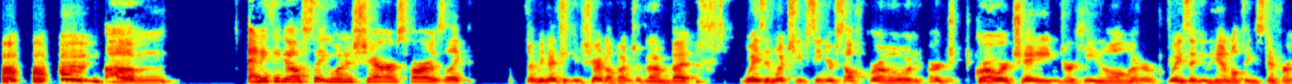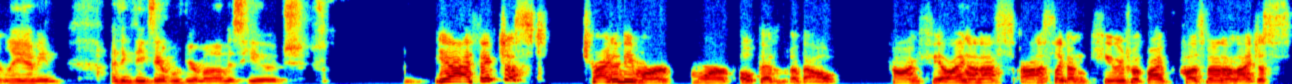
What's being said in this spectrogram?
um, anything else that you want to share as far as like, I mean, I think you've shared a bunch of them, but ways in which you've seen yourself grown or grow or change or heal or ways that you handle things differently. I mean, I think the example with your mom is huge. Yeah, I think just trying to be more more open about how I'm feeling, and that's honestly been huge with my husband. And I just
